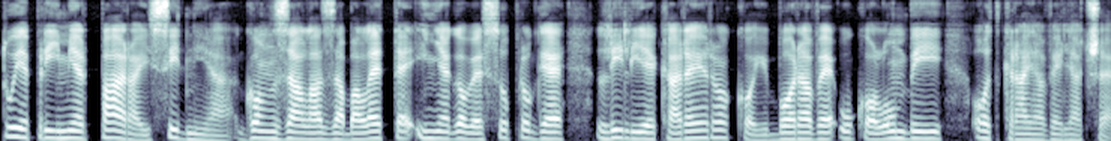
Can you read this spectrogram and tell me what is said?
Tu je primjer para iz Sidnija, Gonzala Zabalete i njegove supruge Lilije Carrero koji borave u Kolumbiji od kraja veljače.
